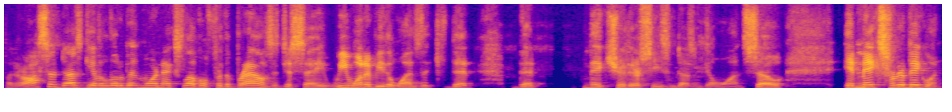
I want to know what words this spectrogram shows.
but it also does give a little bit more next level for the Browns to just say we want to be the ones that that that make sure their season doesn't go on. So it makes for a big one.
